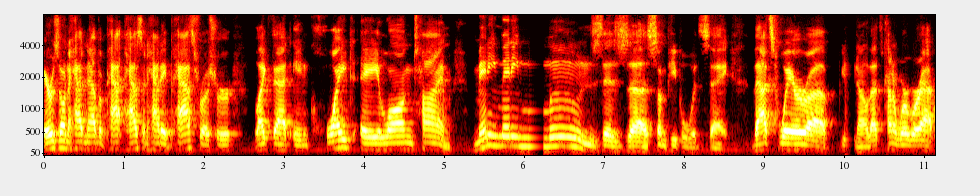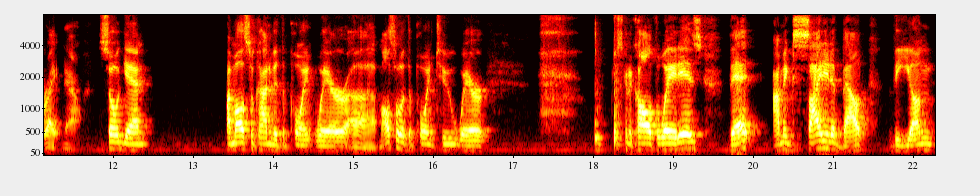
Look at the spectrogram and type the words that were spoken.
Arizona hadn't have a hasn't had a pass rusher like that in quite a long time, many many moons, as uh, some people would say. That's where uh, you know that's kind of where we're at right now. So again, I'm also kind of at the point where uh, I'm also at the point too where I'm just going to call it the way it is that I'm excited about the young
